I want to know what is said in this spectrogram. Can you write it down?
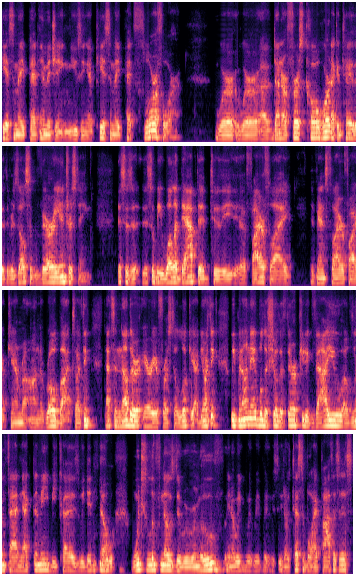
PSMA PET imaging using a PSMA PET fluorophore we're, we're uh, done our first cohort. I can tell you that the results look very interesting. This is a, this will be well adapted to the uh, Firefly advanced Firefly camera on the robot. So I think that's another area for us to look at. You know, I think we've been unable to show the therapeutic value of lymphadenectomy because we didn't know which lymph nodes to remove. You know, we, we, we you know testable hypothesis,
